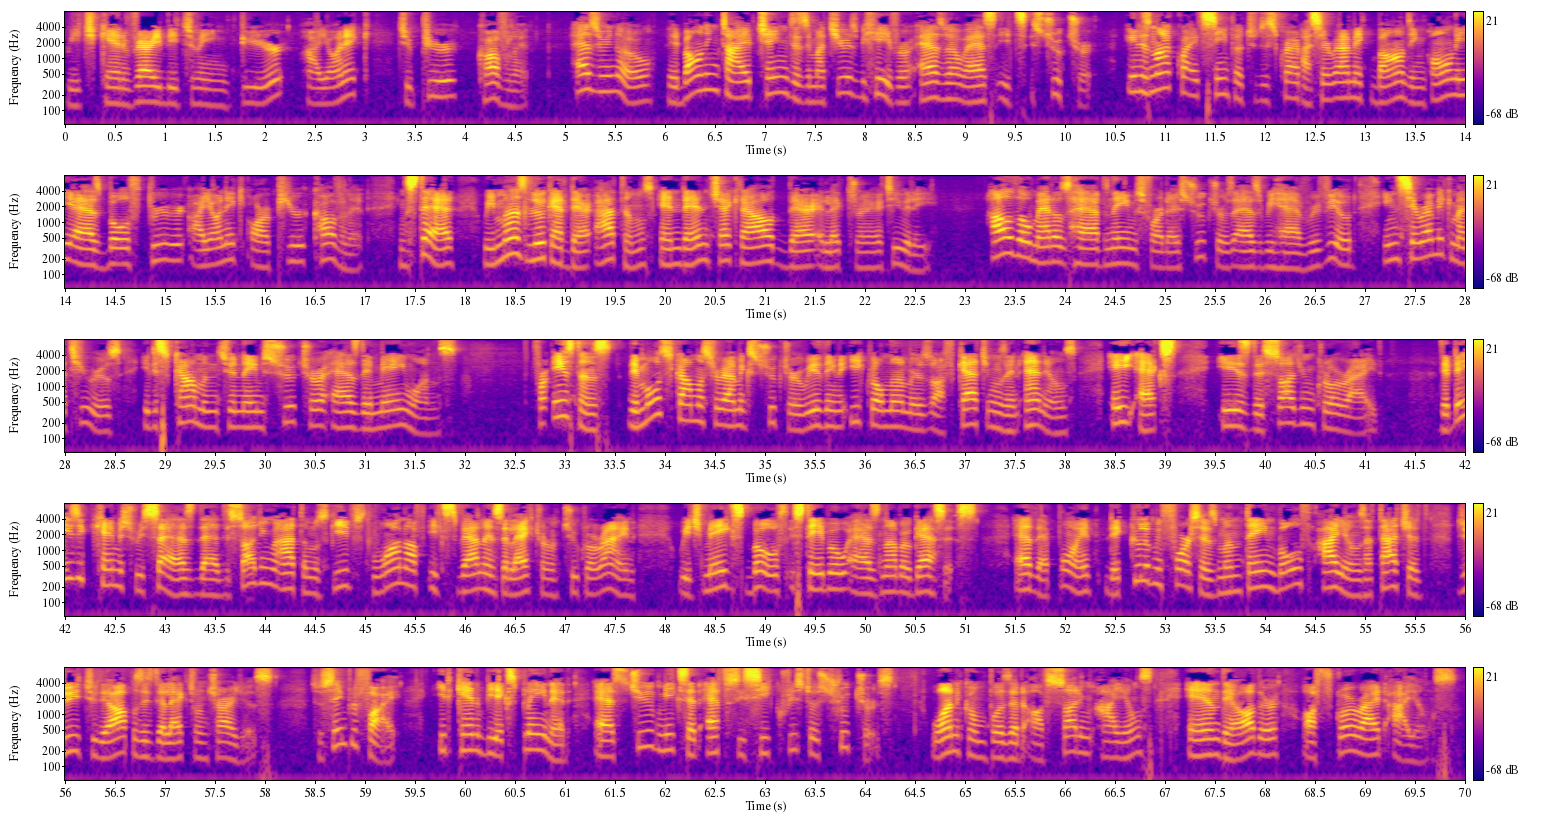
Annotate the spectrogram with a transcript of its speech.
which can vary between pure ionic to pure covalent. As we know, the bonding type changes the material's behavior as well as its structure. It is not quite simple to describe a ceramic bonding only as both pure ionic or pure covalent. Instead, we must look at their atoms and then check out their electronegativity. Although metals have names for their structures as we have reviewed, in ceramic materials it is common to name structure as the main ones. For instance, the most common ceramic structure within equal numbers of cations and anions, AX, is the sodium chloride. The basic chemistry says that the sodium atom gives one of its valence electrons to chlorine, which makes both stable as noble gases. At that point, the Coulomb forces maintain both ions attached due to the opposite electron charges. To simplify, it can be explained as two mixed FCC crystal structures, one composed of sodium ions and the other of chloride ions.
